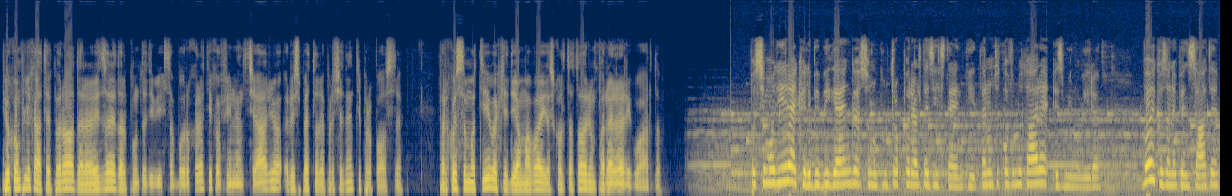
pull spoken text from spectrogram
più complicate però da realizzare dal punto di vista burocratico-finanziario rispetto alle precedenti proposte. Per questo motivo chiediamo a voi ascoltatori un parere a riguardo. Possiamo dire che le baby gang sono purtroppo realtà esistenti, da non sottovalutare e sminuire. Voi cosa ne pensate?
